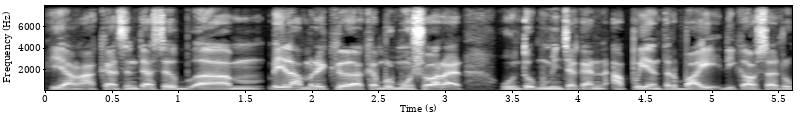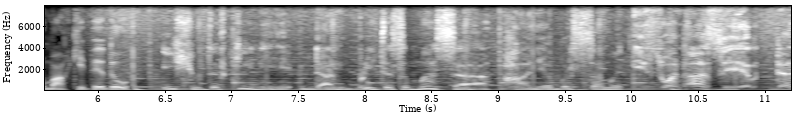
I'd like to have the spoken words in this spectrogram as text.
yang akan sentiasa um, yalah mereka akan bermusyawarat untuk membincangkan apa yang terbaik di kawasan rumah kita tu. Isu terkini dan berita semasa hanya bersama Izwan Azir dan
